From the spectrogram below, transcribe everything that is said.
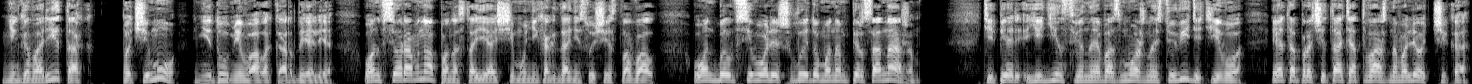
«Не говори так», «Почему?» — недоумевала Корделия. «Он все равно по-настоящему никогда не существовал. Он был всего лишь выдуманным персонажем. Теперь единственная возможность увидеть его — это прочитать отважного летчика».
